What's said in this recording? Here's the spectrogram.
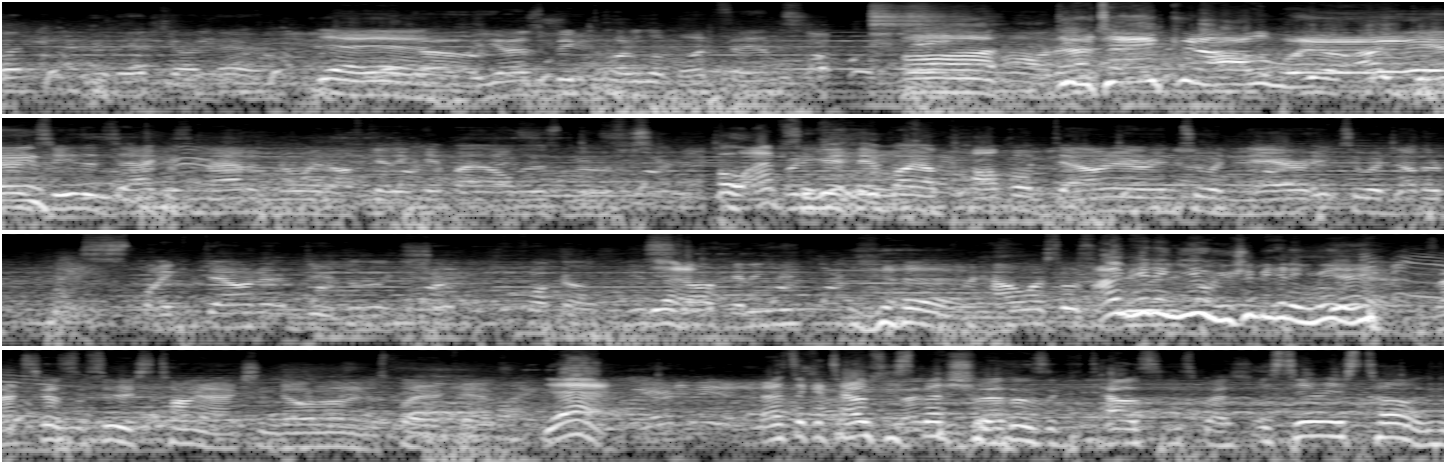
But with the edge guard there. Yeah, yeah. Yo, you guys big Puddle of Mudd fans? Uh, you take it all the way. Yo, I guarantee that Zach is mad annoyed off getting hit by all those moves. Oh, When you get hit by a pop-up down air into a nair into another spike down air, dude, they're like, shut the fuck up. Can you Yeah. stop hitting me? Yeah. Like, how am I supposed to I'm hitting it? you. You should be hitting me. Yeah. Zach's got some serious tongue action going on in his player camp. Yeah. That's a Katowski That special. That was a Katowski special. A serious tongue.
